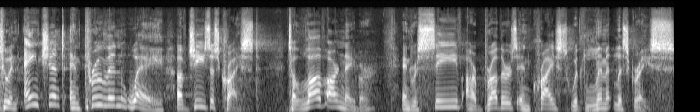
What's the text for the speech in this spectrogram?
to an ancient and proven way of Jesus Christ to love our neighbor and receive our brothers in Christ with limitless grace.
